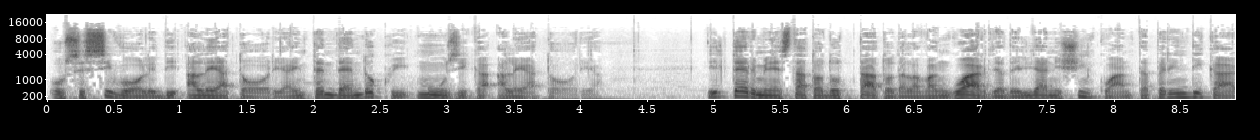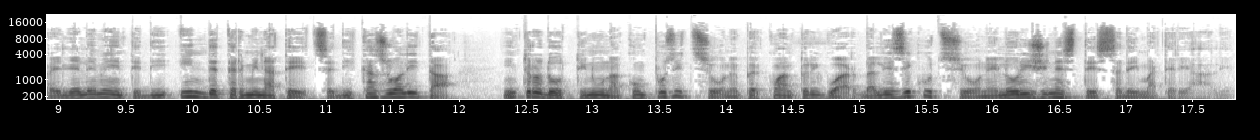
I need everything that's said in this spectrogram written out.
o se si vuole di aleatoria, intendendo qui musica aleatoria. Il termine è stato adottato dall'avanguardia degli anni 50 per indicare gli elementi di indeterminatezza e di casualità introdotti in una composizione per quanto riguarda l'esecuzione e l'origine stessa dei materiali.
